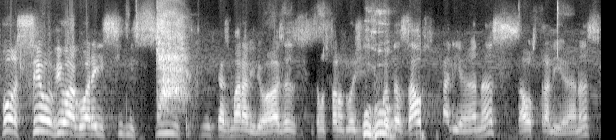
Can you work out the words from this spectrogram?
Você ouviu agora em CDC, músicas maravilhosas. Estamos falando hoje de Uhul. bandas australianas, australianas.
